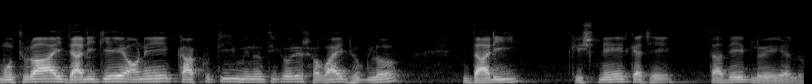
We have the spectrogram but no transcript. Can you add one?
মথুরায় দাড়িকে অনেক কাকুতি মিনতি করে সভায় ঢুকলো। দাড়ি কৃষ্ণের কাছে তাদের লয়ে গেল।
